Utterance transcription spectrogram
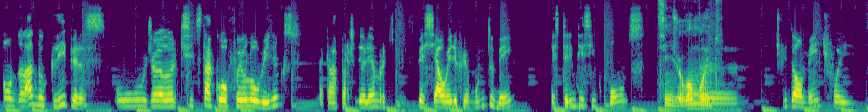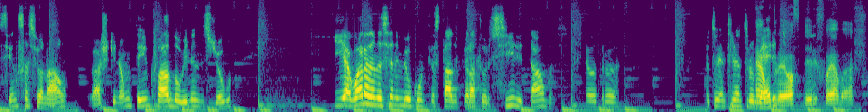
Bom, do lado do Clippers, o jogador que se destacou foi o Low Williams. Naquela partida, eu lembro que, em especial, ele foi muito bem. Fez 35 pontos. Sim, jogou muito. Uh, individualmente foi sensacional. Eu acho que não tenho que falar do Williams nesse jogo. E agora anda sendo meio contestado pela torcida e tal, mas é outro. Eu tô entrando entre o é, mérito. O playoff dele foi abaixo.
